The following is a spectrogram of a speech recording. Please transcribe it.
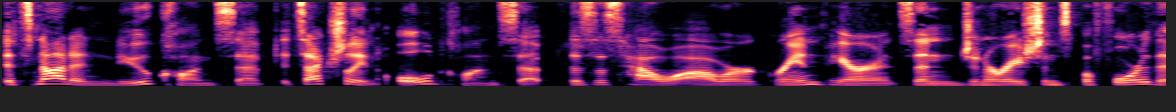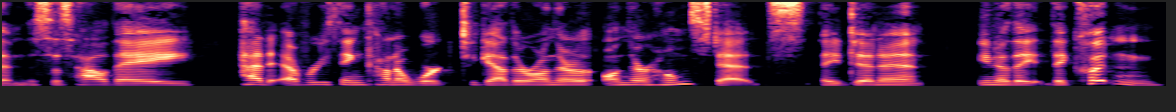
it's not a new concept. It's actually an old concept. This is how our grandparents and generations before them, this is how they had everything kind of work together on their on their homesteads. They didn't, you know, they they couldn't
